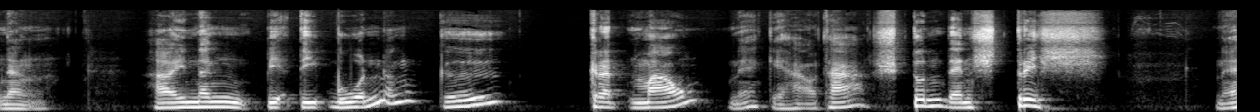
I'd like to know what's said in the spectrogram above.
ហ្នឹងហើយនឹងពាក្យទី4ហ្នឹងគឺក្រិតម៉ោងណាគេហៅថា Stundenstrich ណា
